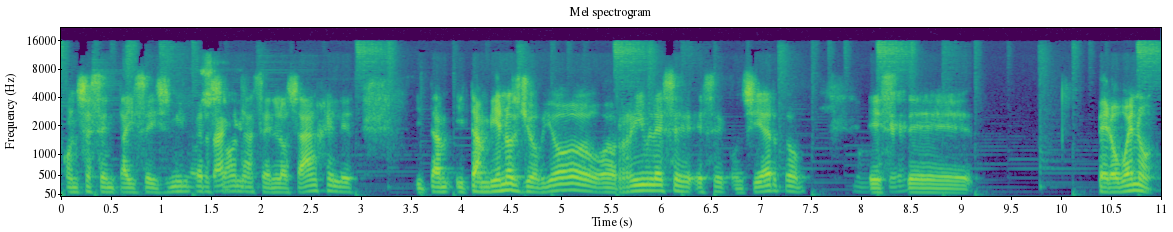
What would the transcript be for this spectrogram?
con 66 mil personas en Los Ángeles. Y, y, también nos llovió horrible ese, ese concierto. Este, pero bueno,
